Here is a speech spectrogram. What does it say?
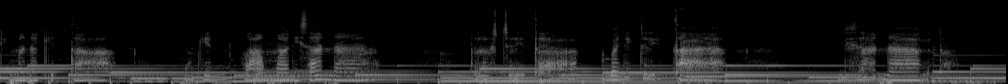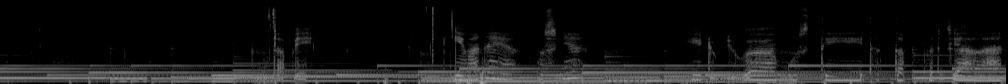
di mana kita mungkin lama di sana terus cerita banyak cerita di sana gitu. Tapi gimana ya maksudnya hidup juga mesti tetap berjalan.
